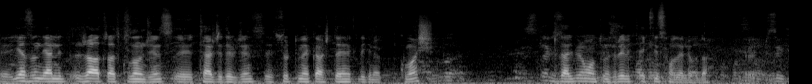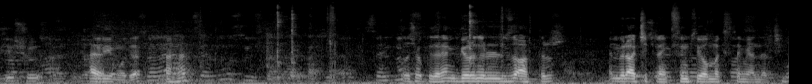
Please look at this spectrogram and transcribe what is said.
E, yazın yani rahat rahat kullanacağınız, e, tercih edebileceğiniz, e, sürtünmeye karşı dayanıklı yine kumaş. Güzel bir montumuz. Revit Eclipse modeli bu da. Evet bizimki şu Evet. gri model. Aha. Bu da çok güzel. Hem görünürlüğünüzü arttırır. Hem böyle açık renk, simsiye olmak istemeyenler için.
